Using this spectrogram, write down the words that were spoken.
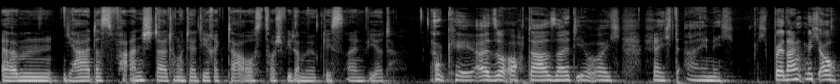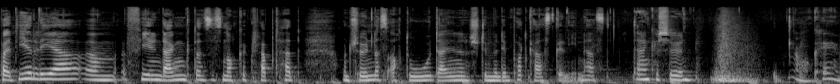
ähm, ja, dass Veranstaltungen und der direkte Austausch wieder möglich sein wird. Okay, also auch da seid ihr euch recht einig. Ich bedanke mich auch bei dir, Lea. Ähm, vielen Dank, dass es noch geklappt hat und schön, dass auch du deine Stimme dem Podcast geliehen hast. Dankeschön. Okay,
